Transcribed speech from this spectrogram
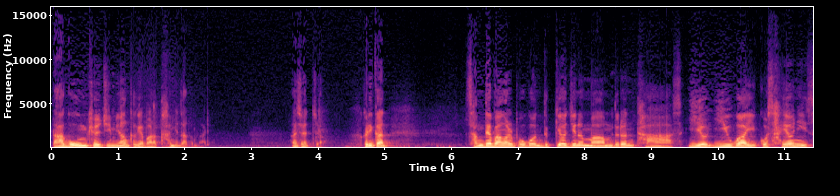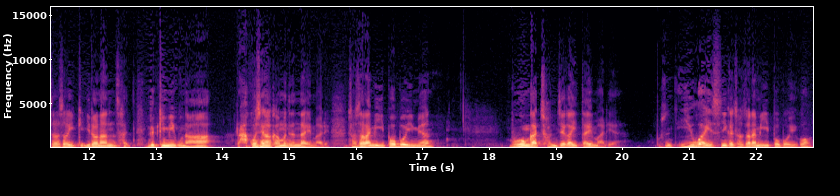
라고 움켜쥐면 그게 바로 탐이다. 그 말이야. 아셨죠? 그러니까 상대방을 보고 느껴지는 마음들은 다 이유- 이유가 있고 사연이 있어서 일어난 사- 느낌이구나. 라고 생각하면 된다, 이 말이에요. 저 사람이 이뻐 보이면 무언가 전제가 있다, 이 말이에요. 무슨 이유가 있으니까 저 사람이 이뻐 보이고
